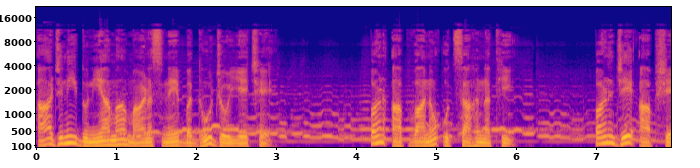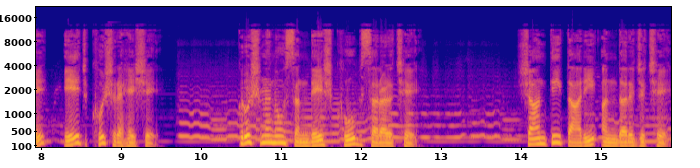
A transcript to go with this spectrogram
આજની દુનિયામાં માણસને બધું જોઈએ છે. પણ આપવાનો ઉત્સાહ નથી. પણ જે આપશે, એ જ ખુશ રહેશે. કૃષ્ણનો સંદેશ ખૂબ સરળ છે. શાંતિ તારી અંદર જ છે.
